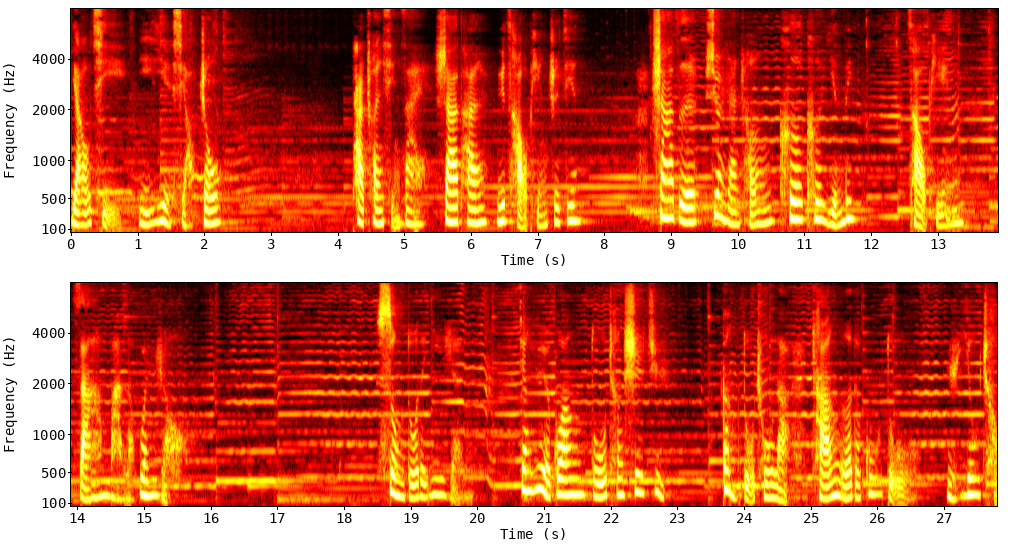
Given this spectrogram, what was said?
摇起一叶小舟。它穿行在沙滩与草坪之间，沙子渲染成颗颗银粒，草坪洒满了温柔。诵读的伊人将月光读成诗句，更读出了。嫦娥的孤独与忧愁，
